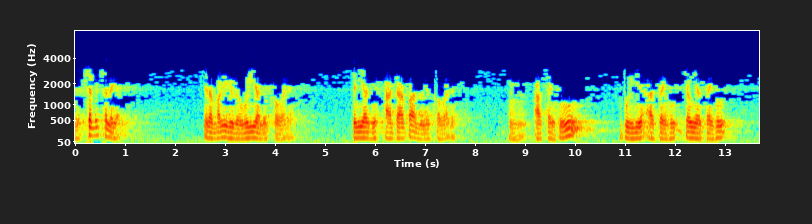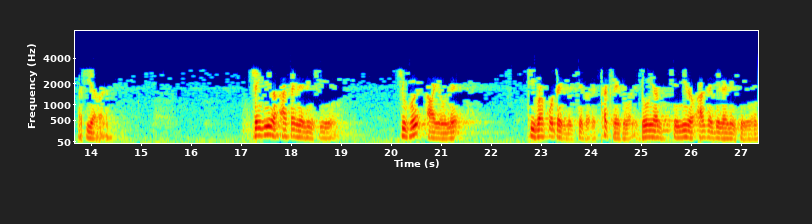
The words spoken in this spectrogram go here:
မယ်။ဆက်လက်ဆက်လိုက်ရမယ်။အဲဒါပါဠိလိုတော့ဝိရိယလို့ခေါ်ပါတယ်။အတနည်းအားဖြင့်အာတာပလို့လည်းခေါ်ပါတယ်ဟွန်းအာဆိုင်မှု အပူရင်းအာဆိုင်မှုအကြောင်းရဆိုင်မှုဒါရှိရပါတယ်ချိန်ပြီးတော့အာဆိုင်တဲ့လို့ရှိရင်ရှုခွင့်အာယုံနဲ့ထိပါပုတ်တိုက်လို့ဖြစ်တော့တယ်ထက်ခဲဆိုတော့ဒုံရချိန်ပြီးတော့အာဆိုင်ပြလိုက်လို့ရှိရင်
